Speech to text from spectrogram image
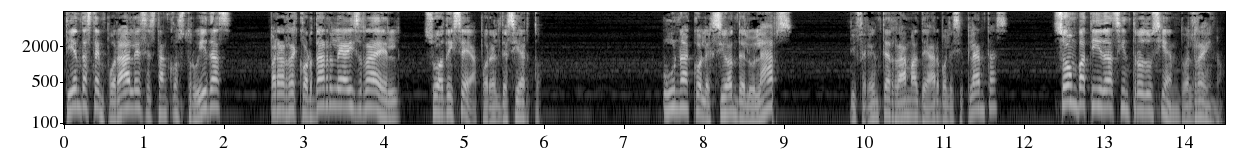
Tiendas temporales están construidas para recordarle a Israel su odisea por el desierto. Una colección de lulabs, diferentes ramas de árboles y plantas, son batidas introduciendo el reino.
